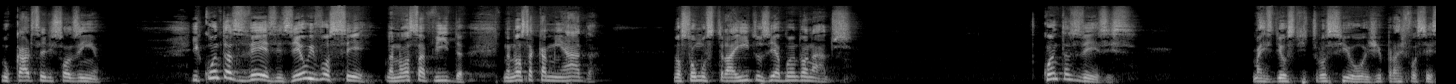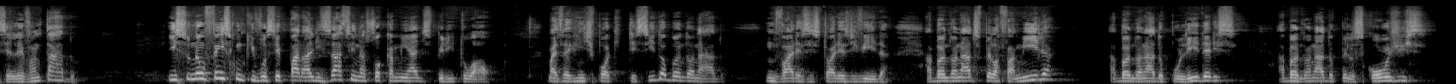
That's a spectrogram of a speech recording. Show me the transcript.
no cárcere sozinho. E quantas vezes eu e você, na nossa vida, na nossa caminhada, nós somos traídos e abandonados? Quantas vezes? Mas Deus te trouxe hoje para você ser levantado. Isso não fez com que você paralisasse na sua caminhada espiritual. Mas a gente pode ter sido abandonado em várias histórias de vida. Abandonados pela família, abandonado por líderes, abandonado pelos cônjuges,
